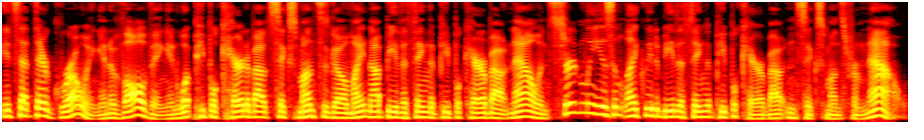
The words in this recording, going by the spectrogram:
It's that they're growing and evolving, and what people cared about six months ago might not be the thing that people care about now, and certainly isn't likely to be the thing that people care about in six months from now.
